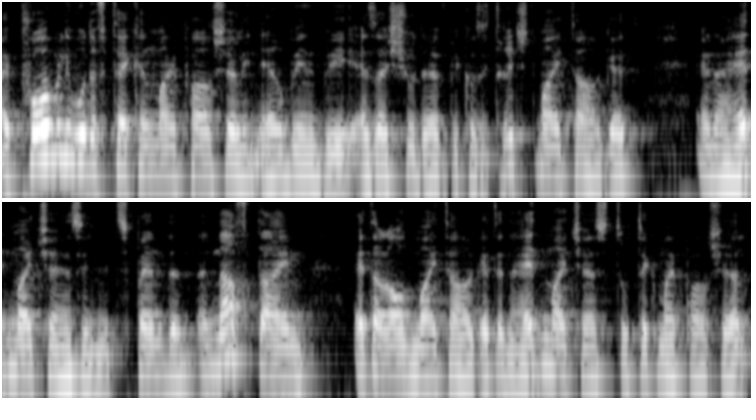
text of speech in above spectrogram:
I probably would have taken my partial in Airbnb as I should have because it reached my target and I had my chance in it, spent enough time at around my target and I had my chance to take my partial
